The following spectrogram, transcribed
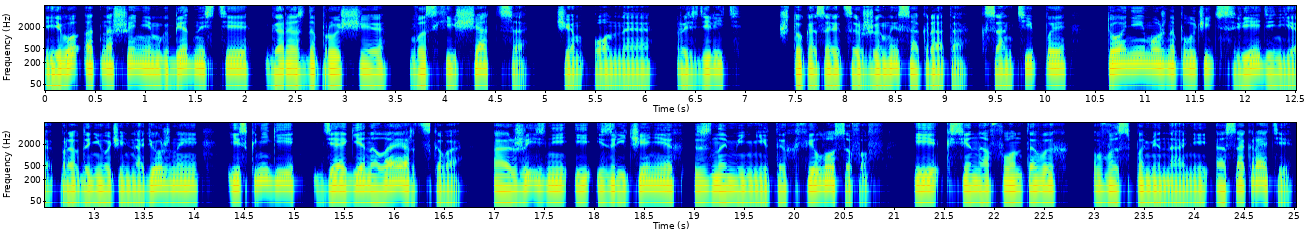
Его отношением к бедности гораздо проще восхищаться, чем онное разделить. Что касается жены Сократа, Ксантиппы, то о ней можно получить сведения, правда не очень надежные, из книги Диогена Лаэртского о жизни и изречениях знаменитых философов и ксенофонтовых воспоминаний о Сократе,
